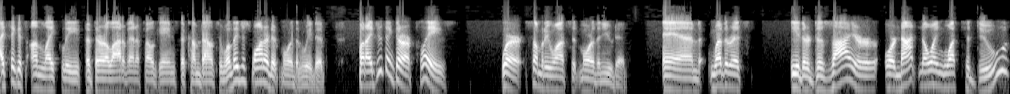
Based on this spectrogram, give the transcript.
I think it's unlikely that there are a lot of NFL games that come down to, well, they just wanted it more than we did. But I do think there are plays where somebody wants it more than you did. And whether it's either desire or not knowing what to do,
